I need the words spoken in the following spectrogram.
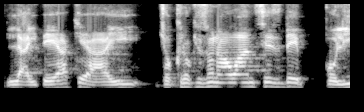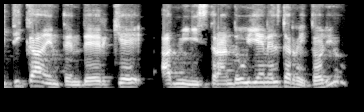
la idea que hay, yo creo que son avances de política, de entender que administrando bien el territorio,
